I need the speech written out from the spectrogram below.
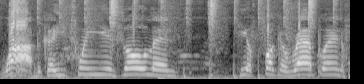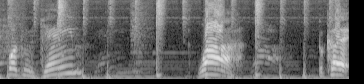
Why? Because he 20 years old and he a fucking rapper in the fucking game? Why? Because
